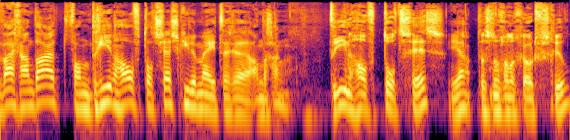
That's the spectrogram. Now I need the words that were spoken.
wij gaan daar van 3,5 tot 6 kilometer aan de gang. 3,5 tot 6? Ja. Dat is nogal een groot verschil.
